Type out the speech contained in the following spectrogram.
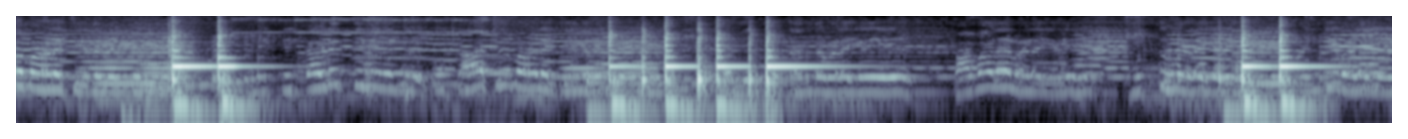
நிறைந்திருக்கும் மாங்கா மாலை சீதனம். எனக்கு கழுத்தில் நிறைந்திருக்கும் காசு பவள வளையல், முத்து வளையல், வண்டி வளையல்,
